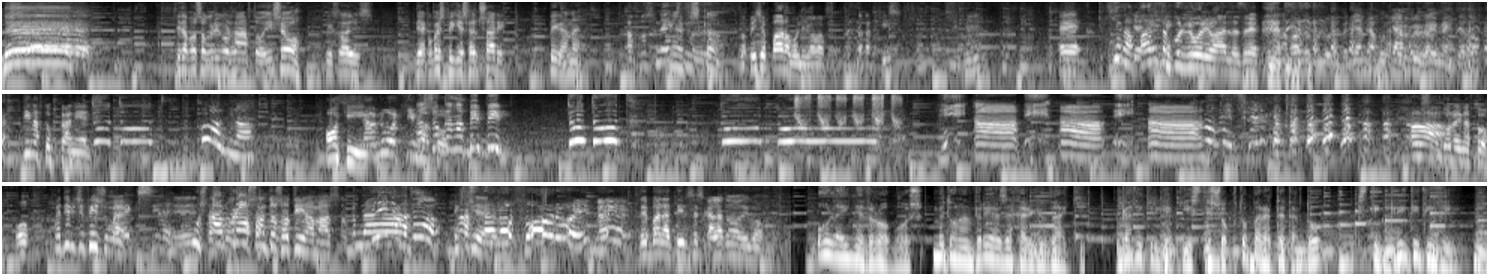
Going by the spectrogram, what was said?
Ναι! Κοίτα πόσο γρήγορο θα είναι αυτό. Είσαι ο. Μιχάλης. Διακοπές πήγες σε Τσάρι. Πήγα, ναι. Αυτό είναι Ναι, έξυπνος. φυσικά. Το πήγε πάρα πολύ καλά αυτό. Καταρχής. Ε, Για να πάρει το κουλούρι ο άλλος ρε. για να πάρω το πουλούρι, παιδιά, μια μπουκιά που περιμένετε εδώ. Τι είναι αυτό που κάνει έτσι; Κόρνα. Όχι. Κανού Να οχήματος. σου έκανα μπιπ μπιπ. Τουτ τουτ. Τουτ τουτ. Α, α, α. Τι σύμβολο είναι αυτό; Με τι ψηφίσουμε. Πού σταυρώσαν το σωτήρα μας. Τι είναι αυτό; Ασθενοφόρο είναι. Δεν παρατήρησες καλά τον οδηγό. Όλα είναι δρόμος με τον Ανδρέα Ζαχαριουδάκη. Κάθε Κυριακή στις 8 παρατέταρτο στην Κρήτη TV.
